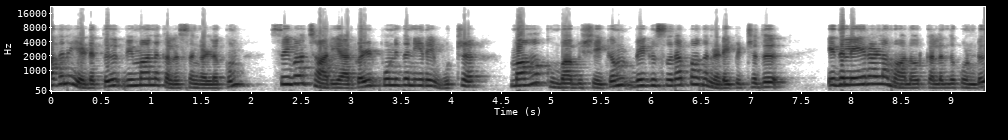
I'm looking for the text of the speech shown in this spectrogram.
அதனையடுத்து விமான கலசங்களுக்கும் சிவாச்சாரியார்கள் புனித நீரை ஊற்ற மகா கும்பாபிஷேகம் வெகு சிறப்பாக நடைபெற்றது. இதில் ஏராளமானோர் கலந்து கொண்டு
